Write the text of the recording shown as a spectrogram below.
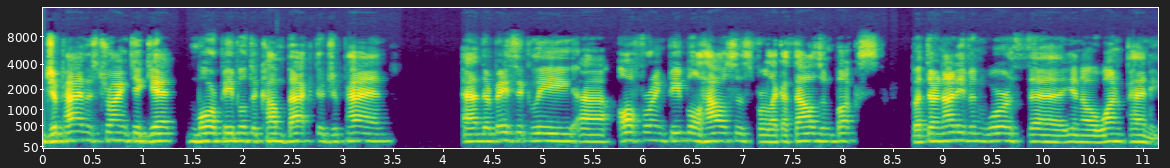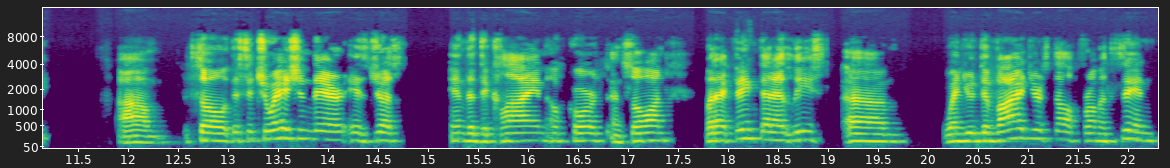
Japan is trying to get more people to come back to Japan, and they're basically uh, offering people houses for like a thousand bucks, but they're not even worth uh, you know one penny. Um, so the situation there is just in the decline, of course, and so on. But I think that at least um, when you divide yourself from a sin,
